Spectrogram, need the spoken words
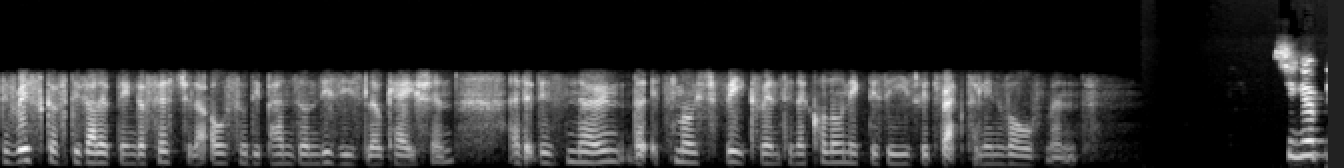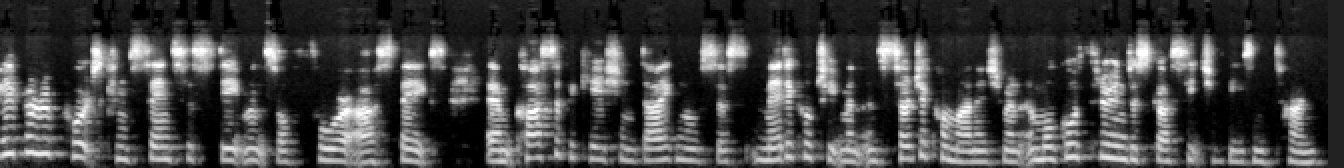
The risk of developing a fistula also depends on disease location, and it is known that it's most frequent in a colonic disease with rectal involvement. So your paper reports consensus statements of four aspects, um, classification, diagnosis, medical treatment and surgical management, and we'll go through and discuss each of these in turn.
